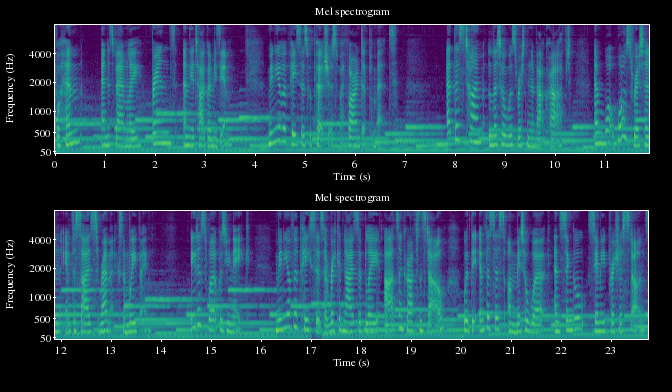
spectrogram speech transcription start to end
for him and his family, friends, and the Otago Museum. Many of her pieces were purchased by foreign diplomats. At this time, little was written about craft, and what was written emphasised ceramics and weaving. Edith's work was unique Many of her pieces are recognisably arts and crafts in style, with the emphasis on metal work and single semi precious stones.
